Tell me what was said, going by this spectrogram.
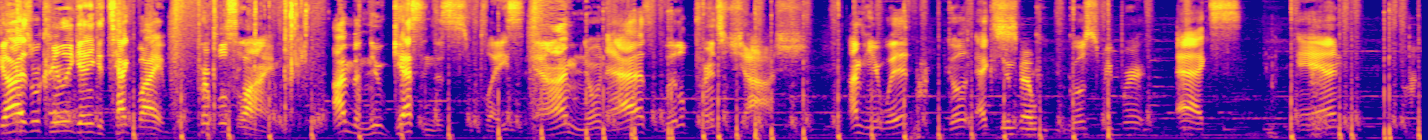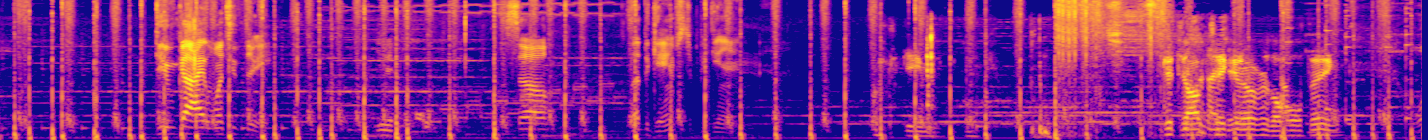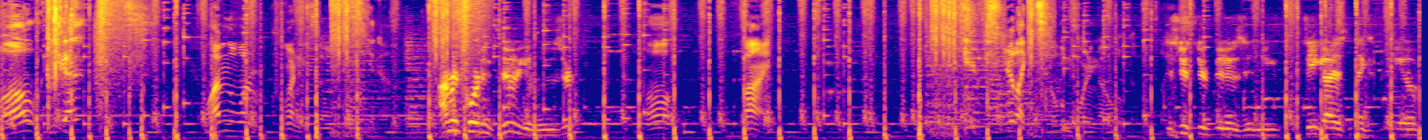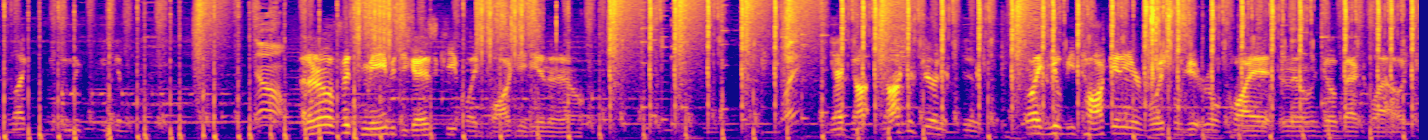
Guys, we're currently getting attacked by purple slime. I'm the new guest in this place, and I'm known as Little Prince Josh. I'm here with Go X Ghost Reaper X and Doom Guy one two three. Yeah. So let the games to begin. game. Good job taking over the whole thing. Well. Well, I'm the one recording, so you know. I'm recording too, you loser. Well, fine. You're like teleporting all over the place. Just YouTube videos and you see you guys next video. Like the video, make sure you give it. No. I don't know if it's me, but you guys keep like bogging in and out. What? Yeah, Jo- Josh is doing it too. Like you'll be talking and your voice will get real quiet and then it'll go back loud.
